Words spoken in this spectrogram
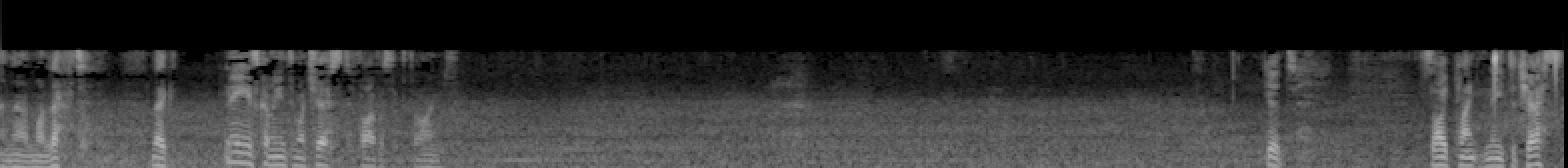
And now my left leg, knees coming into my chest five or six times. Good. Side plank knee to chest.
